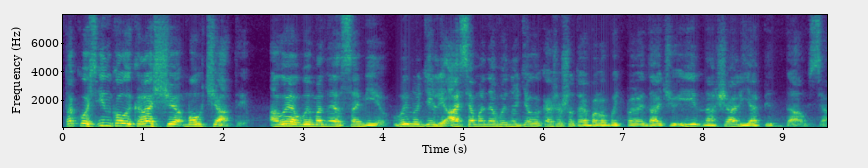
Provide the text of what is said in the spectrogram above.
Так ось інколи краще мовчати. Але ви мене самі винудили, Ася мене винудила, каже, що треба робити передачу, і, на жаль, я піддався.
